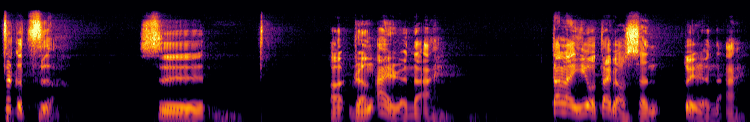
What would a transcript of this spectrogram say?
这个字啊，是呃人爱人的爱，当然也有代表神对人的爱，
